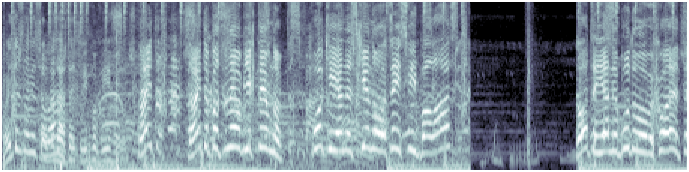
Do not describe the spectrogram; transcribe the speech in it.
Вийдеш замість Олега, то й тобі побігаєш. Давайте, давайте, пацани, об'єктивно. Поки я не скину оцей свій баласт, доти я не буду виходити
